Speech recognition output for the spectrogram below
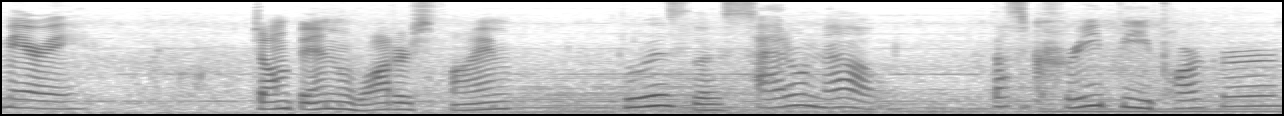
Mary, Jump in, water's fine. Who is this? I don't know. That's creepy, Parker.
